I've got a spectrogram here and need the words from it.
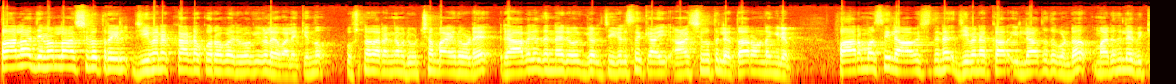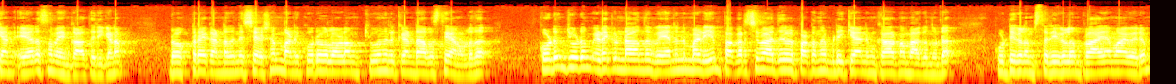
പാലാ ജനറൽ ആശുപത്രിയിൽ ജീവനക്കാരുടെ കുറവ് രോഗികളെ വലയ്ക്കുന്നു. ഉഷ്ണതരംഗം രൂക്ഷമായതോടെ രാവിലെ തന്നെ രോഗികൾ ചികിത്സയ്ക്കായി ആശുപത്രിയിൽ എത്താറുണ്ടെങ്കിലും ഫാർമസിയിൽ ആവശ്യത്തിന് ജീവനക്കാർ ഇല്ലാത്തതുകൊണ്ട് മരുന്ന് ലഭിക്കാൻ ഏറെ സമയം കാത്തിരിക്കണം. ഡോക്ടറെ കണ്ടതിന് ശേഷം മണിക്കൂറുകളോളം ക്യൂ നിൽക്കേണ്ട അവസ്ഥയാണുള്ളത്. കൊടും ചൂടും ഇടയ്ക്കുണ്ടാകുന്ന വേനൽ മഴയും പകർച്ചവ്യാധികൾ പടർന്നു പിടിക്കാനും കാരണമാകുന്നുണ്ട്. കുട്ടികളും സ്ത്രീകളും പ്രായമായവരും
